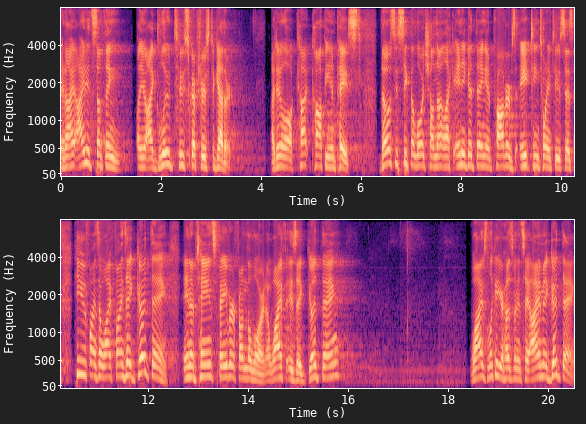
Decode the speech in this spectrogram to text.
And I, I did something, you know, I glued two scriptures together. I did a little cut, copy, and paste. Those who seek the Lord shall not lack any good thing. And Proverbs 18 22 says, He who finds a wife finds a good thing and obtains favor from the Lord. A wife is a good thing. Wives, look at your husband and say, I am a good thing.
